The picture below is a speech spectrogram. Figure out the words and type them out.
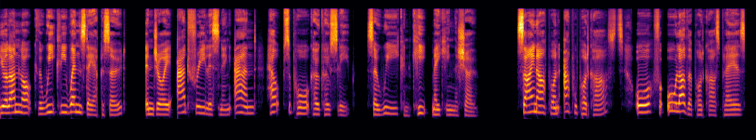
You'll unlock the weekly Wednesday episode, enjoy ad free listening, and help support Koko sleep so we can keep making the show. Sign up on Apple Podcasts, or for all other podcast players,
